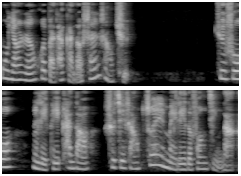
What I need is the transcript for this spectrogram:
牧羊人会把它赶到山上去。据说那里可以看到世界上最美丽的风景呢。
